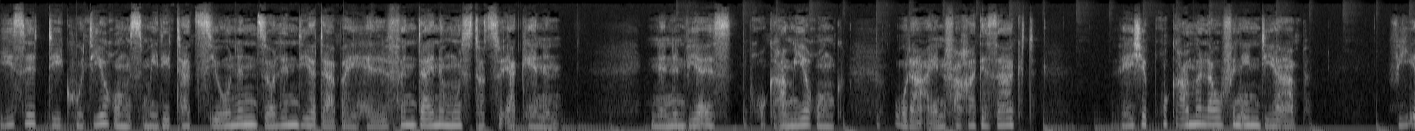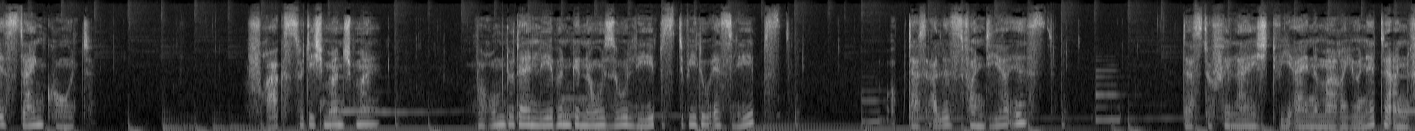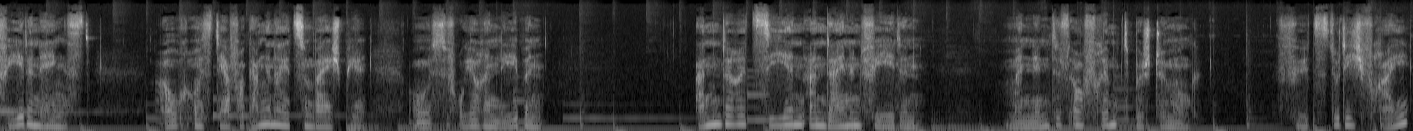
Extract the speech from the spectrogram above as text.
Diese Dekodierungsmeditationen sollen dir dabei helfen, deine Muster zu erkennen. Nennen wir es Programmierung oder einfacher gesagt, welche Programme laufen in dir ab? Wie ist dein Code? Fragst du dich manchmal, warum du dein Leben genau so lebst, wie du es lebst? Ob das alles von dir ist? Dass du vielleicht wie eine Marionette an Fäden hängst, auch aus der Vergangenheit zum Beispiel, aus früheren Leben. Andere ziehen an deinen Fäden. Man nennt es auch Fremdbestimmung. Fühlst du dich frei?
